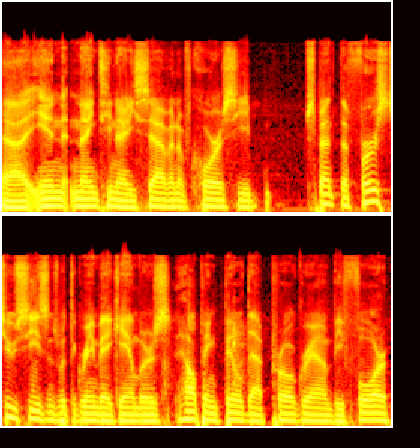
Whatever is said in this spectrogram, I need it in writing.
uh, in 1997. Of course, he spent the first two seasons with the Green Bay Gamblers helping build that program before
